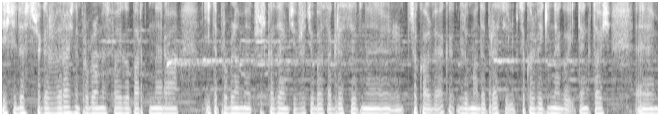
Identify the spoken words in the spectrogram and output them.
Jeśli dostrzegasz wyraźne problemy swojego partnera i te problemy przeszkadzają ci w życiu, bo jest agresywny, cokolwiek, lub ma depresję, lub cokolwiek innego, i ten ktoś e,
